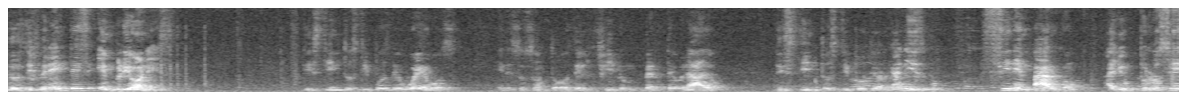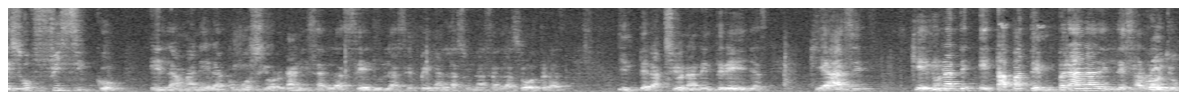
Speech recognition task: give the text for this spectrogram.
los diferentes embriones, distintos tipos de huevos, en estos son todos del filo vertebrado, distintos tipos de organismos, sin embargo, hay un proceso físico en la manera como se organizan las células, se pegan las unas a las otras, interaccionan entre ellas, que hace que en una etapa temprana del desarrollo,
